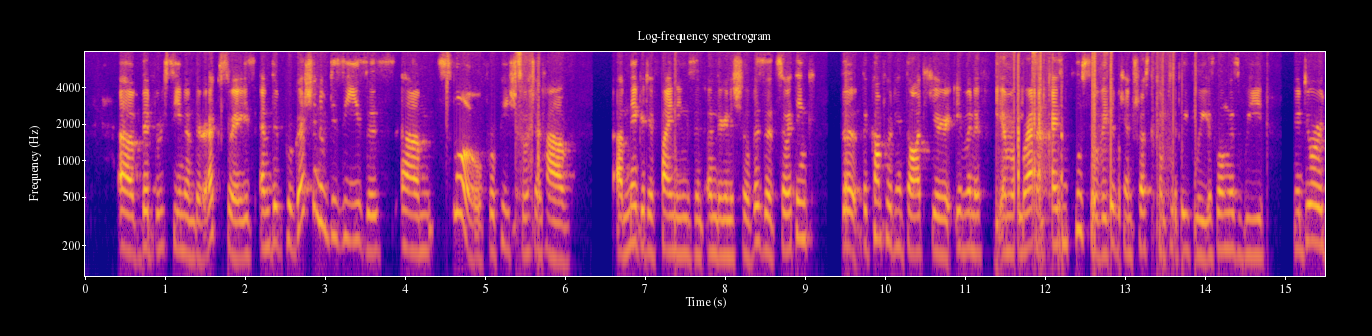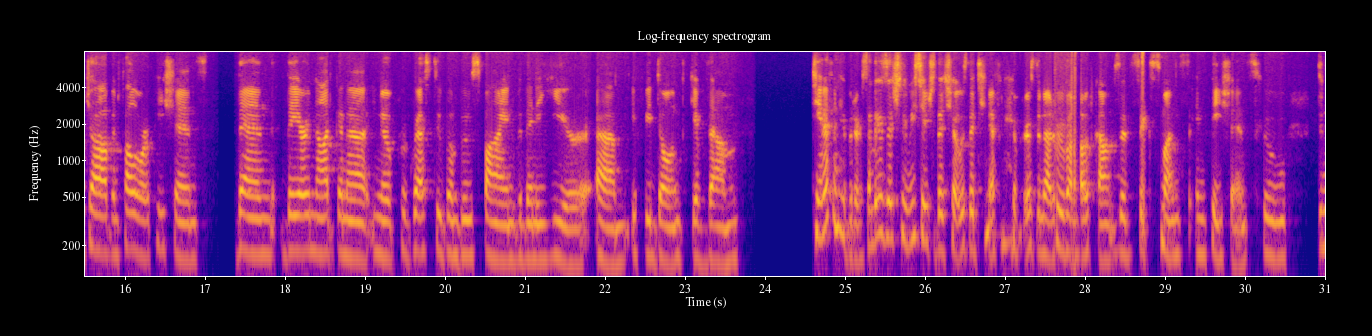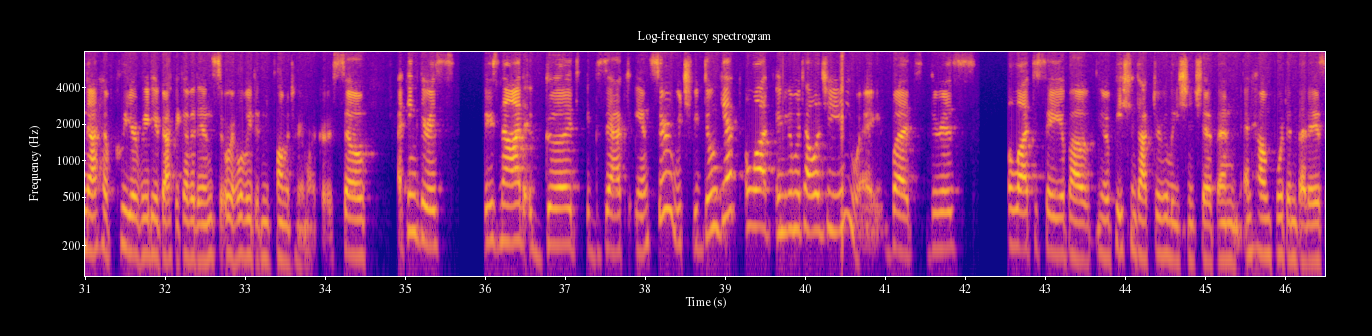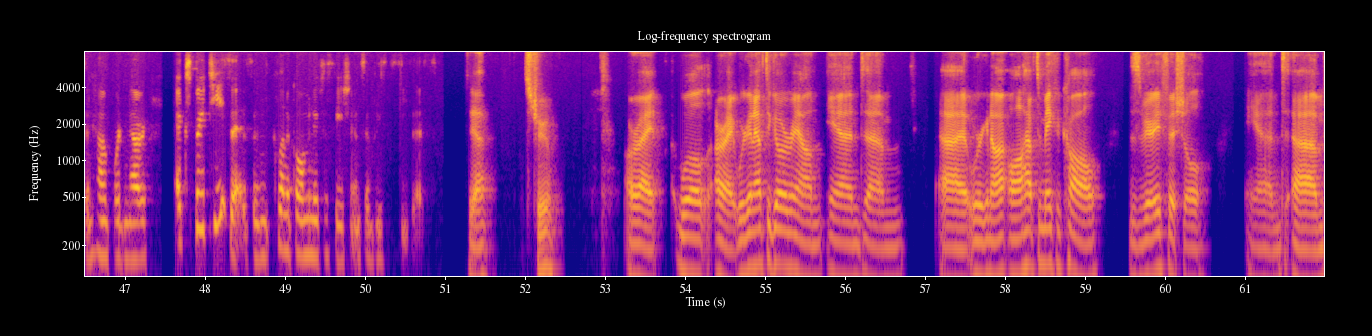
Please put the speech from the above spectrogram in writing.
uh, that were seen on their x-rays. And the progression of disease is um, slow for patients who have um, negative findings in, in, their initial visit. So i think the, the comforting thought here, even if the MRI is inclusive, we can trust completely as long as we you know, do our job and follow our patients, then they are not going to, you know, progress to bamboo spine within a year um, if we don't give them TNF inhibitors. And there's actually research that shows that TNF inhibitors do not improve outcomes at six months in patients who do not have clear radiographic evidence or elevated inflammatory markers. So I think there is there's not a good exact answer, which we don't get a lot in rheumatology anyway, but there is a lot to say about you know patient doctor relationship and and how important that is and how important our expertise is and clinical manifestations of these diseases. Yeah, it's true. All right. Well, all right. We're gonna have to go around, and um, uh, we're gonna all have to make a call. This is very official, and um,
